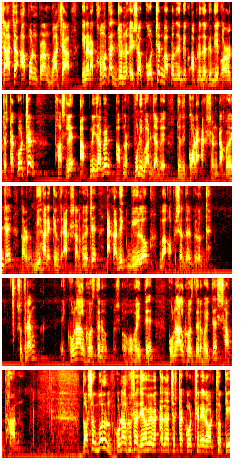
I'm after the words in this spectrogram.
চাচা আপন প্রাণ বাঁচা। এনারা ক্ষমতার জন্য এইসব করছেন বা আপনাদেরকে আপনাদেরকে দিয়ে করানোর চেষ্টা করছেন। ফাঁসলে আপনি যাবেন, আপনার পরিবার যাবে যদি কড়া অ্যাকশনটা হয়ে যায়, কারণ বিহারে কিন্তু অ্যাকশন হয়েছে একাধিক বিএলও বা অফিসারদের বিরুদ্ধে। সুতরাং এই কুণাল ঘোষদের হইতে, কুণাল ঘোষদের হইতে সাবধান। দর্শক, বলুন, কুণাল ঘোষরা যেভাবে ব্যাখ্যা দেওয়ার চেষ্টা করছেন, এর অর্থ কি?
